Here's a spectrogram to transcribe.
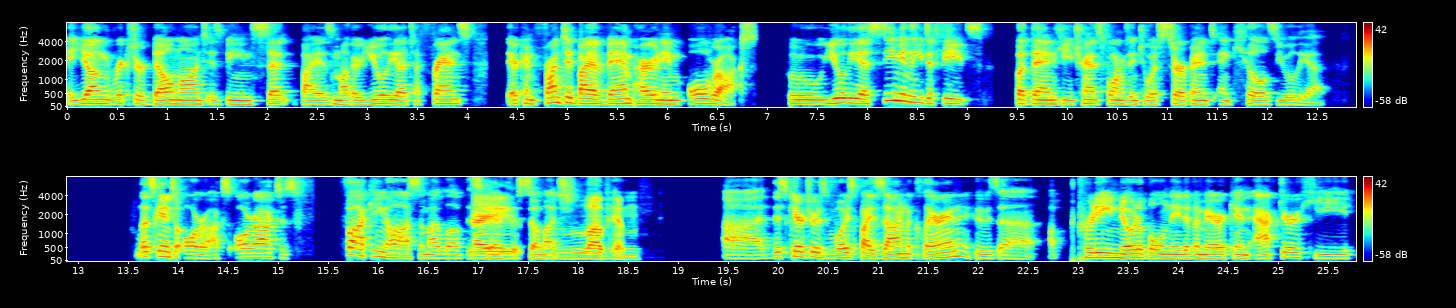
A young Richter Belmont is being sent by his mother Julia to France. They're confronted by a vampire named Olrox, who Julia seemingly defeats, but then he transforms into a serpent and kills Julia. Let's get into Olrox. Olrox is fucking awesome. I love this I character so much. love him Uh, this character is voiced by Zahn McClarnon, who's a, a pretty notable Native American actor. He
